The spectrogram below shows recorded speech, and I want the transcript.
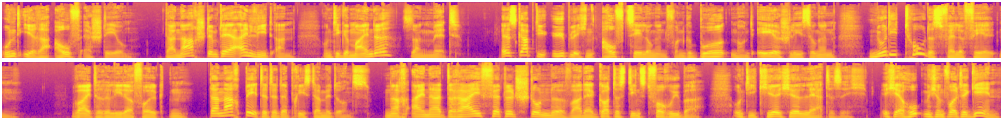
und ihrer Auferstehung. Danach stimmte er ein Lied an, und die Gemeinde sang mit. Es gab die üblichen Aufzählungen von Geburten und Eheschließungen, nur die Todesfälle fehlten. Weitere Lieder folgten. Danach betete der Priester mit uns. Nach einer Dreiviertelstunde war der Gottesdienst vorüber und die Kirche leerte sich. Ich erhob mich und wollte gehen,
